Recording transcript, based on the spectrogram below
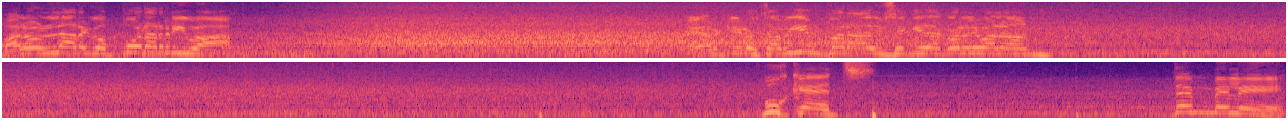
Balón largo por arriba. El arquero está bien parado y se queda con el balón. Busquets. Dembélé.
